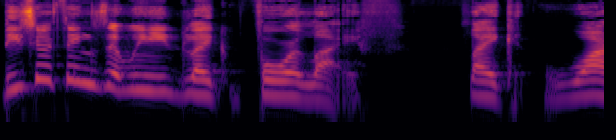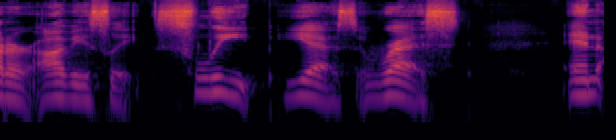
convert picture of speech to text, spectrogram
these are things that we need like for life. Like water, obviously, sleep, yes, rest. And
